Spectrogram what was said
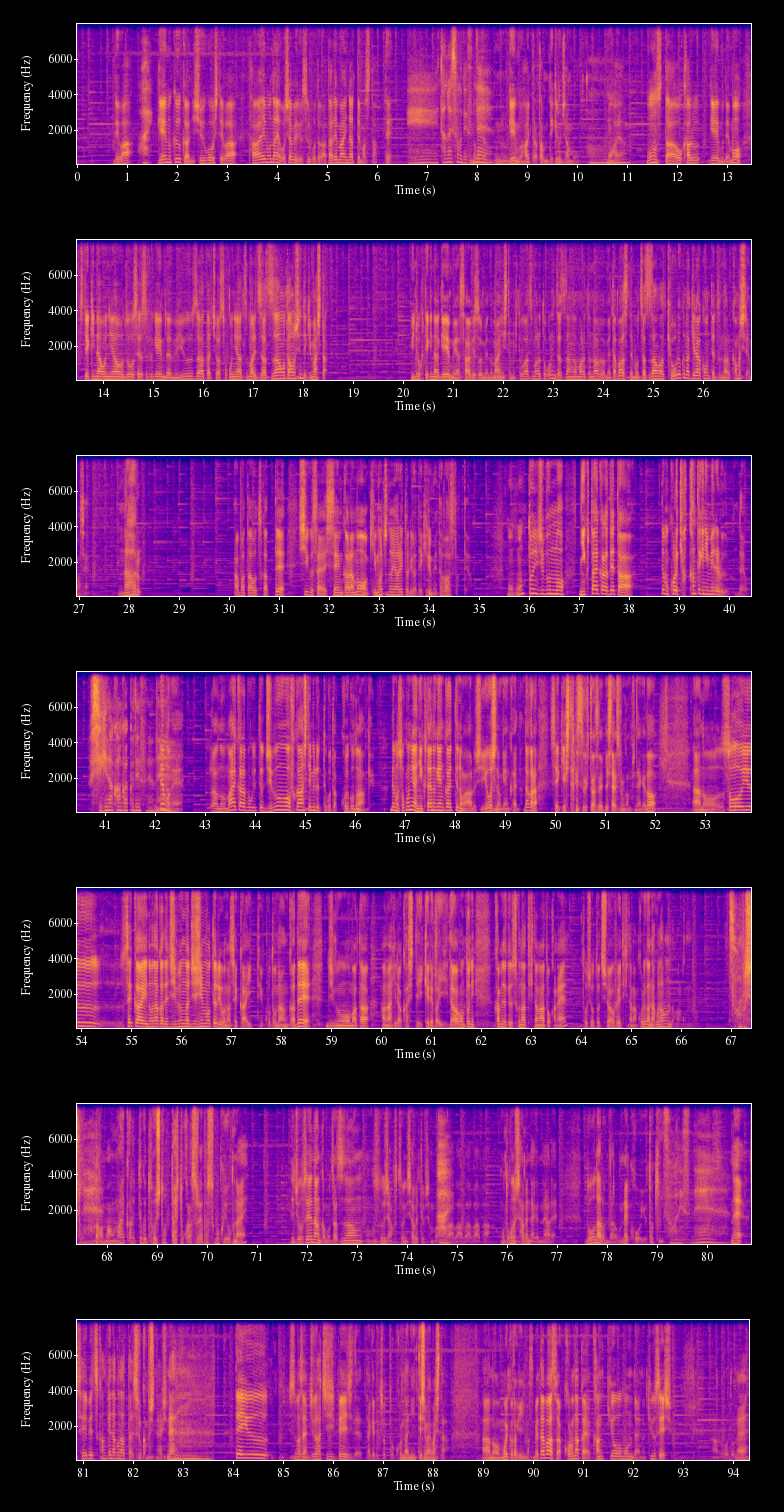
でははい。ゲーム空間に集合してはたわいもないおしゃべりをすることが当たり前になってますだって。えー、楽しそうですね。うん、ゲーム入ったら多分できるんじゃんもう。ももはや。モンスターを狩るゲームでも素敵なお庭を造成するゲームでもユーザーたちはそこに集まり雑談を楽しんできました。魅力的なゲームやサービスを目の前にしても人が集まるところに雑談が生まれたならばメタバースでも雑談は強力なキラーコンテンツになるかもしれません。なるアバターを使って仕草や視線からも気持ちのやり取りができるメタバースだったよ。もう本当に自分の肉体から出たでもこれ客観的に見れるんだよ。不思議な感覚ですよね。でもねあの前から僕言ってる自分を俯瞰してみるってことはこういうことなわけ。でもそこには肉体の限界っていうのがあるし容姿の限界だ。だから整形したりする人は整形したりするかもしれないけどあのそういう世界の中で自分が自信持てるような世界っていうことなんかで自分をまた花開かしていければいい。だから本当に髪の毛薄くなってきたなとかね年を取ってシワが増えてきたなこれがなくなるんだから今度そうですね。だからま前から言ってるけど年取った人からすればすごく良くない？で女性なんかも雑談するじゃん普通に喋ってるじゃん。バーバーバーバーバー男の人喋んないけどねあれ。どうなるんだろうねこういう時。にそうですね。ね性別関係なくなったりするかもしれないしね、うっんていうすいません18ページでだけでちょっとこんなに言ってしまいました。あのもう一個だけ言います。メタバースはコロナ禍や環境問題の救世主。なるほどね。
